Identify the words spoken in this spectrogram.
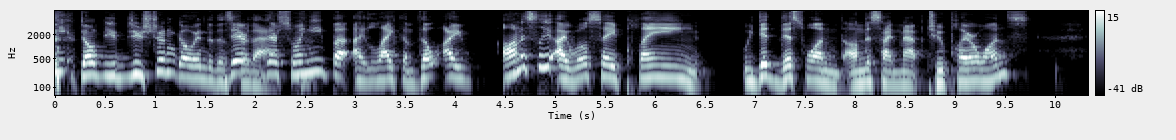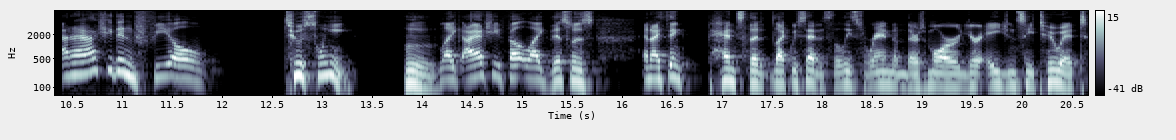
Don't you you shouldn't go into this they're, for that. They're swingy, but I like them. Though I honestly, I will say playing, we did this one on this side map two player once, and I actually didn't feel too swingy. Hmm. Like I actually felt like this was, and I think hence that, like we said, it's the least random. There's more your agency to it.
